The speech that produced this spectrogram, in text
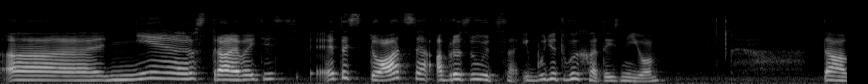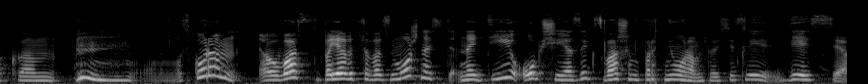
а, не расстраивайтесь, эта ситуация образуется и будет выход из нее. Так, эм, скоро у вас появится возможность найти общий язык с вашим партнером. То есть, если здесь э,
